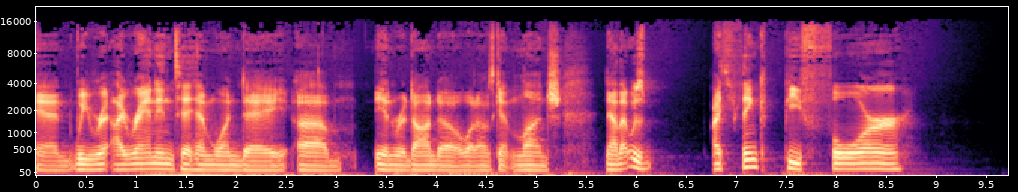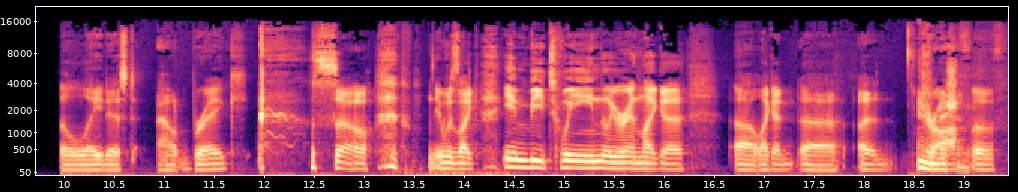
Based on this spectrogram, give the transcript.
and we ra I ran into him one day um, in Redondo when I was getting lunch. Now that was, I think, before the latest outbreak. so it was like in between. We were in like a uh, like a uh, a trough of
